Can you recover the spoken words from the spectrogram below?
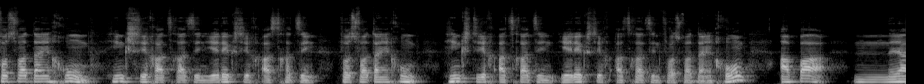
ֆոսֆատային խումբ 5 շիխ ածխածին, 3 շիխ ածխածին, ֆոսֆատային խումբ 5 շտրիխ ածխածին 3 շտրիխ ածխածին ֆոսֆատային խումբ, ապա նրա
